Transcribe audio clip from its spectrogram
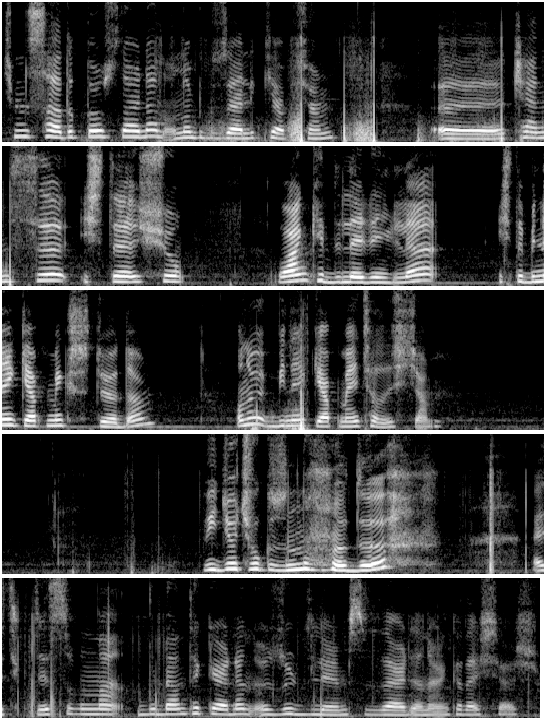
Şimdi Sadık dostlardan ona bir güzellik yapacağım. Ee, kendisi işte şu Van kedileriyle işte binek yapmak istiyordu. Onu binek yapmaya çalışacağım. Video çok uzun oldu. Açıkçası bundan, buradan tekrardan özür dilerim sizlerden arkadaşlar.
